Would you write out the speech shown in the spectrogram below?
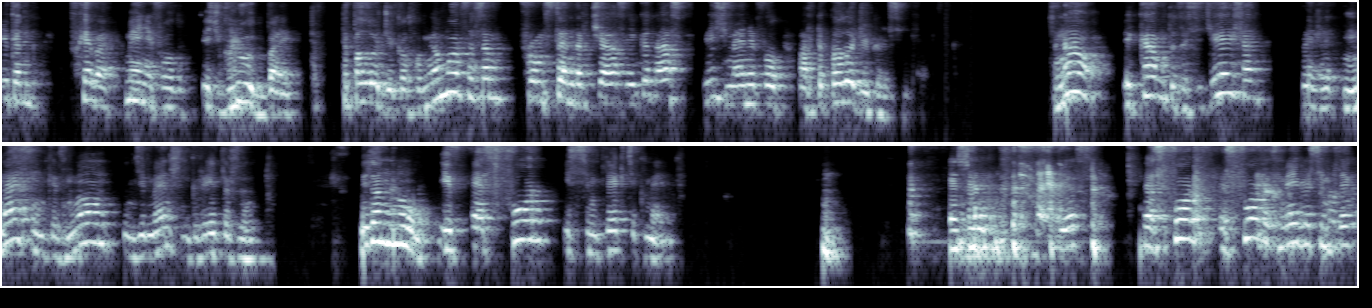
you can have a manifold which glued by topological homeomorphism from standard chars. You can ask which manifold are topologically symplectic. So now we come to the situation where nothing is known in dimension greater than two. We don't know if S4 is symplectic manifold. Hmm. S4, yes. S4, S4 is maybe symplectic.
